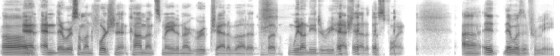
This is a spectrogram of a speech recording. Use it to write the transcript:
um, and and there were some unfortunate comments made in our group chat about it, but we don't need to rehash that at this point. Uh, it that wasn't for me.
